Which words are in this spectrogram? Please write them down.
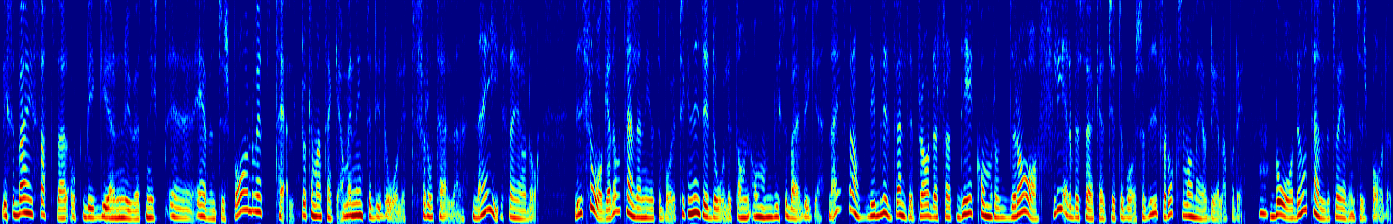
Liseberg satsar och bygger nu ett nytt eh, äventyrsbad och ett hotell. Då kan man tänka, ja, men inte det är dåligt för hotellen? Nej, säger jag då. Vi frågade hotellen i Göteborg, tycker ni det är dåligt om, om Liseberg bygger? Nej, sa de. Det blir väldigt bra därför att det kommer att dra fler besökare till Göteborg så vi får också vara med och dela på det. Mm. Både hotellet och äventyrsbadet.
